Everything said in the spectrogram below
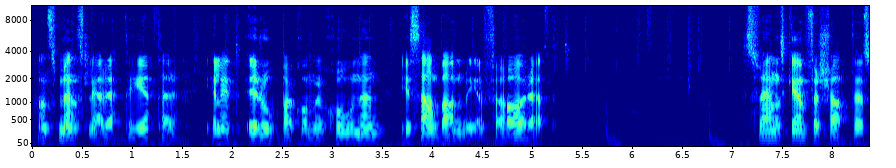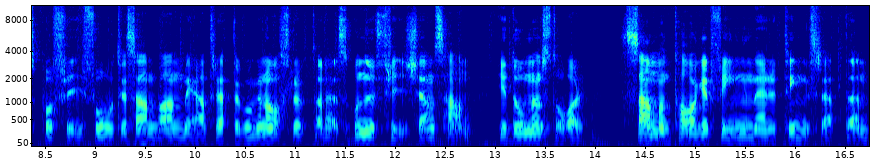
hans mänskliga rättigheter enligt Europakonventionen i samband med förhöret. Svensken försattes på fri fot i samband med att rättegången avslutades och nu frikänns han. I domen står Sammantaget finner tingsrätten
